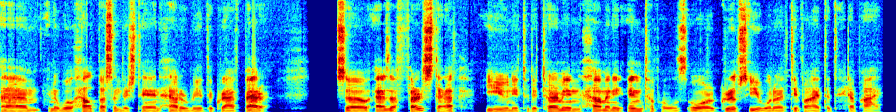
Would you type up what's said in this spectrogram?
um, you will help us understand how to read the graph better. So as a first step, you need to determine how many intervals or groups you want to divide the data by.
